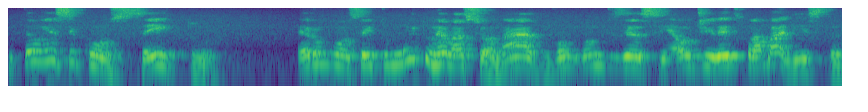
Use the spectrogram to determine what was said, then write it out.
Então, esse conceito era um conceito muito relacionado, vamos, dizer assim, ao direito trabalhista,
